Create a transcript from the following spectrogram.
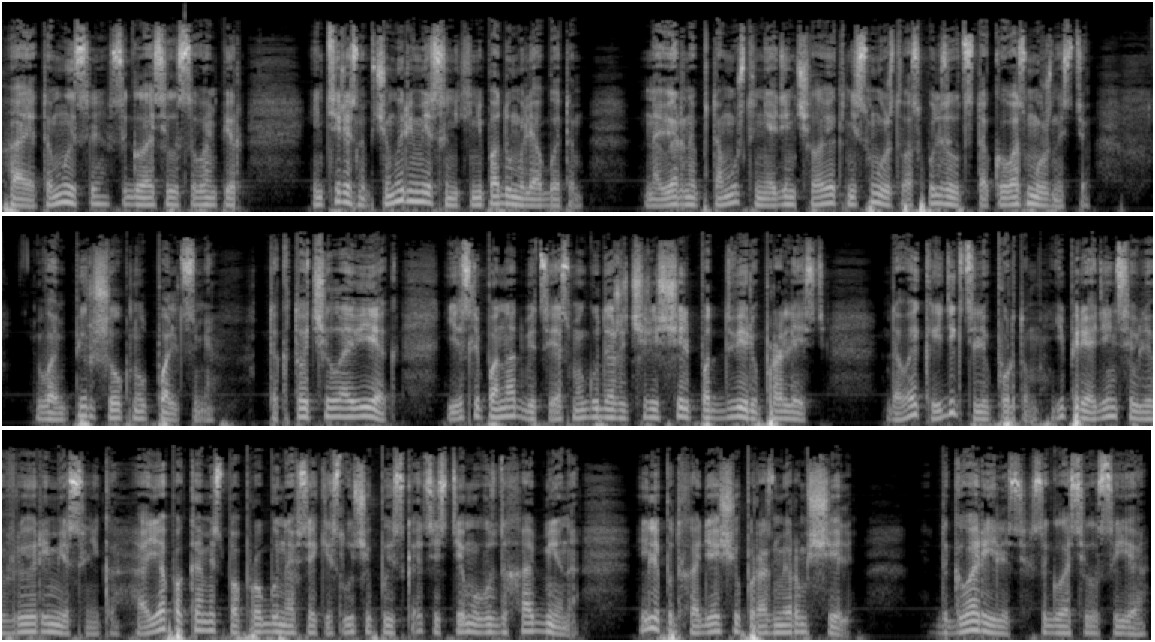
А это мысль, согласился вампир. Интересно, почему ремесленники не подумали об этом? Наверное, потому что ни один человек не сможет воспользоваться такой возможностью. Вампир щелкнул пальцами. «Так кто человек? Если понадобится, я смогу даже через щель под дверью пролезть. Давай-ка иди к телепортам и переоденься в ливрею ремесленника, а я пока мест попробую на всякий случай поискать систему воздухообмена или подходящую по размерам щель». «Договорились», — согласился я.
